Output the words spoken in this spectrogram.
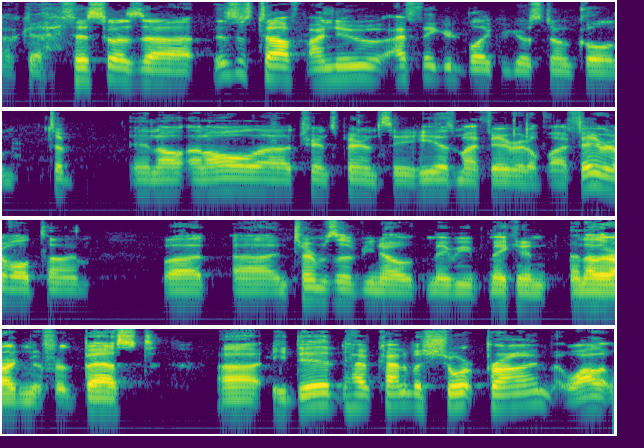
Okay, this was uh, this is tough. I knew I figured Blake would go Stone Cold. To in all in all uh, transparency, he is my favorite of my favorite of all time. But uh, in terms of you know maybe making another argument for the best, uh, he did have kind of a short prime while it,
